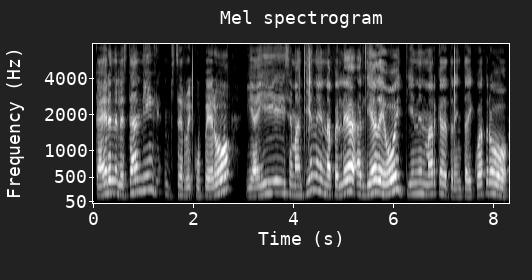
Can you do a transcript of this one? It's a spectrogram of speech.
caer en el standing, se recuperó y ahí se mantiene en la pelea al día de hoy, tienen marca de 34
